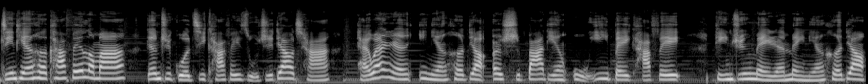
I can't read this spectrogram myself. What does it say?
今天喝咖啡了吗？根据国际咖啡组织调查，台湾人一年喝掉二十八点五亿杯咖啡，平均每人每年喝掉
